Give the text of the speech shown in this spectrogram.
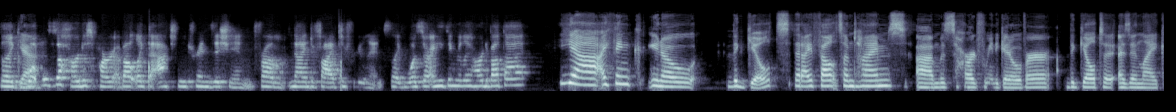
Like, Yeah. what was the hardest part about like the actual transition from nine to five to freelance? Like, was there anything really hard about that? Yeah, I think, you know, the guilt that I felt sometimes um, was hard for me to get over. The guilt, uh, as in, like,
